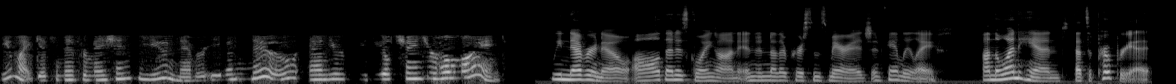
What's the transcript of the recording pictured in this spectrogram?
you might get some information you never even knew and you you'll change your whole mind. We never know all that is going on in another person's marriage and family life. On the one hand, that's appropriate.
